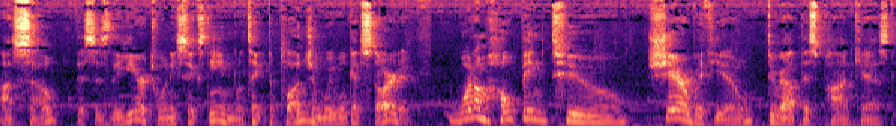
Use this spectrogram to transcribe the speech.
Uh, so, this is the year 2016. We'll take the plunge and we will get started what I'm hoping to share with you throughout this podcast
